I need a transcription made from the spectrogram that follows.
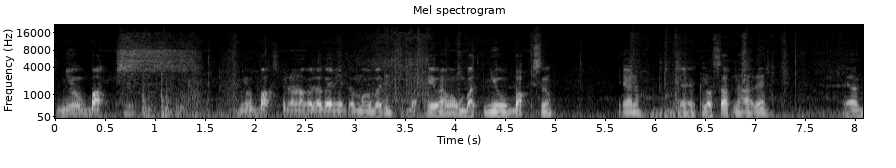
New box. New box. Pero nakalagay nito mga buddy. Ba mo, ba't new box, no? Yan, no? Eh, close up natin. Yan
